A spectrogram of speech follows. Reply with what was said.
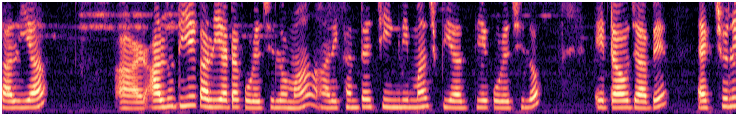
কালিয়া আর আলু দিয়ে কালিয়াটা করেছিল মা আর এখানটায় চিংড়ি মাছ পেঁয়াজ দিয়ে করেছিল। এটাও যাবে। অ্যাকচুয়ালি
